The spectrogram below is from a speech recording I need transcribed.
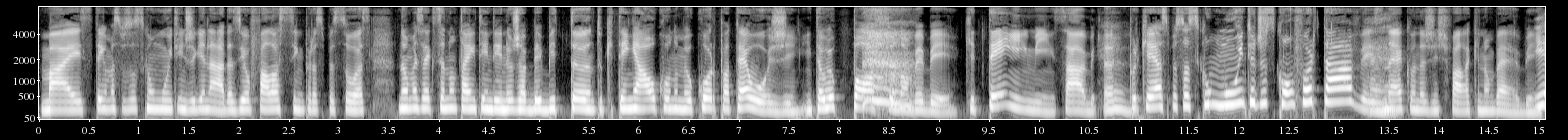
Mas tem umas pessoas que são muito indignadas. E eu falo assim para as pessoas: não, mas é que você não tá entendendo, eu já bebi tanto, que tem álcool no meu corpo até hoje. Então eu posso não beber. Que tem em mim, sabe? É. Porque as pessoas ficam muito desconfortáveis, é. né, quando a gente fala que não bebe. E,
